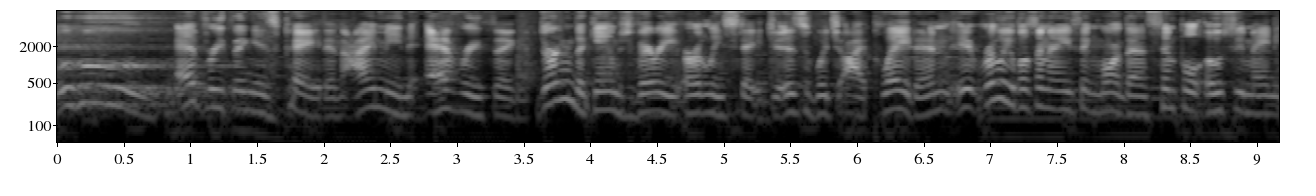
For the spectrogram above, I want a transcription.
woohoo! Everything is paid, and I mean everything. During the game's very early stages, which I played in, it really wasn't anything more than a simple Osumania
